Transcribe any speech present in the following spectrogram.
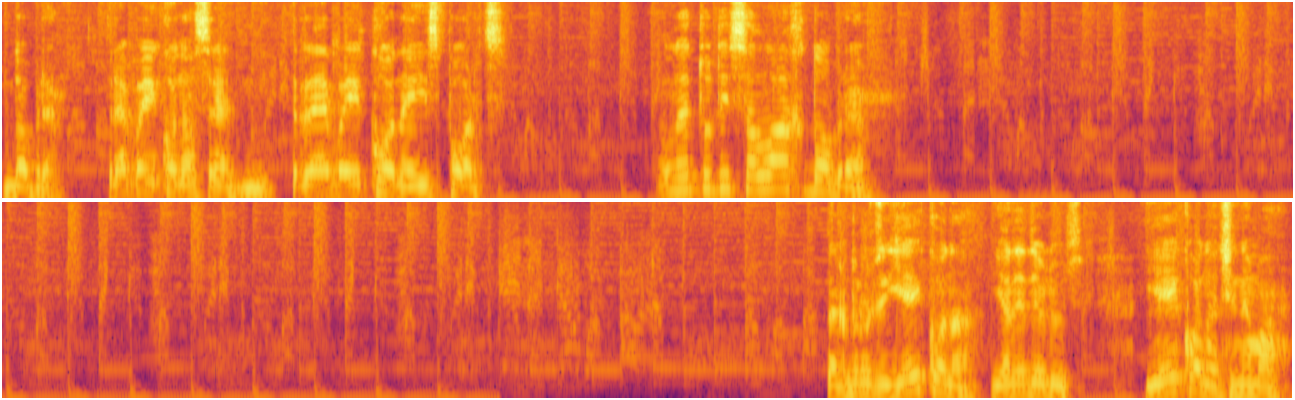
Добре. Треба ікона всередині. Треба ікона і спортс. Але туди Салах добре. Так, друзі, є ікона? Я не дивлюсь. Є ікона чи нема?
